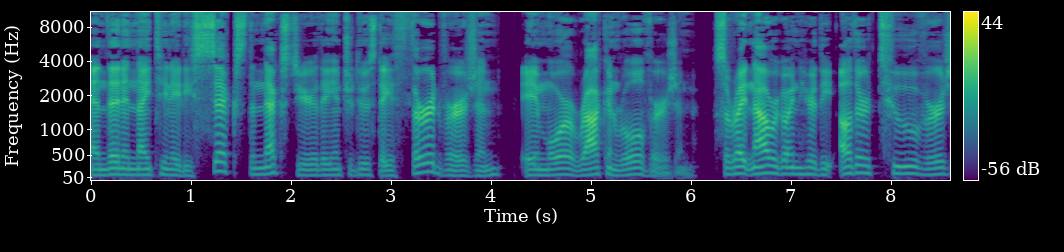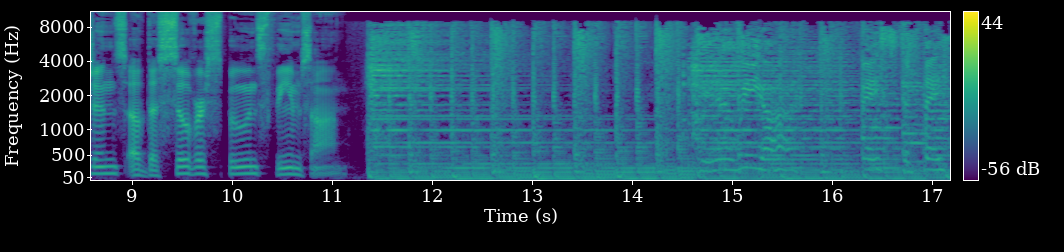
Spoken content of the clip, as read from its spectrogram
And then in 1986, the next year, they introduced a third version, a more rock and roll version. So, right now, we're going to hear the other two versions of the Silver Spoons theme song. Here we are, face to face,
